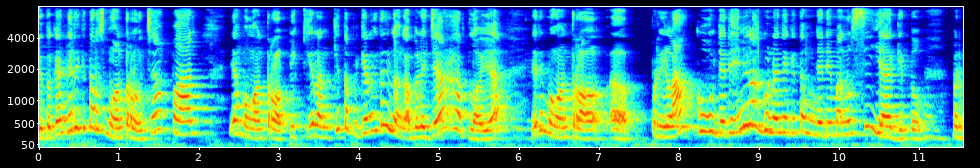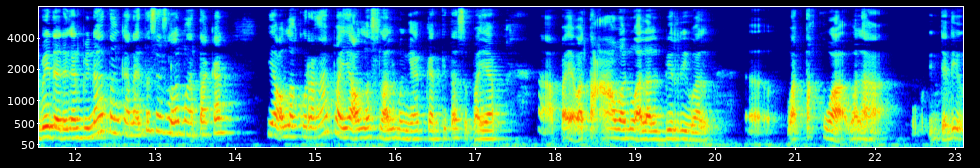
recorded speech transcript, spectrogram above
gitu kan. Jadi kita harus mengontrol ucapan yang mengontrol pikiran kita pikiran kita juga nggak boleh jahat loh ya jadi mengontrol uh, perilaku jadi inilah gunanya kita menjadi manusia gitu berbeda dengan binatang karena itu saya selalu mengatakan ya Allah kurang apa ya Allah selalu mengingatkan kita supaya apa ya wa ta'awanu alal birri wal uh, wa taqwa wala jadi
